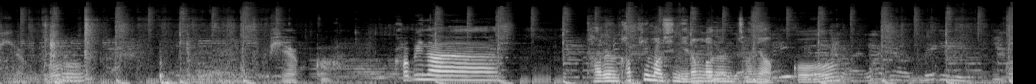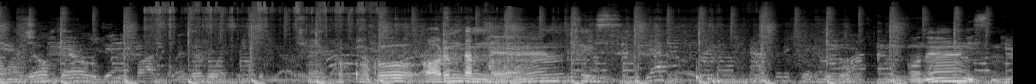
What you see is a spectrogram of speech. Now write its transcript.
비었고 비었고. 컵이나 다른 커피 머신 이런 거는 전혀 없고. 이거 마시 Will Ferrell with Jamie Foxx, Linda Lewis, and Kitty Arden. 이렇게 컵하고 얼음 담는 케이스 이거는 있습니다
